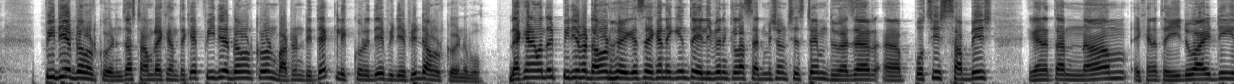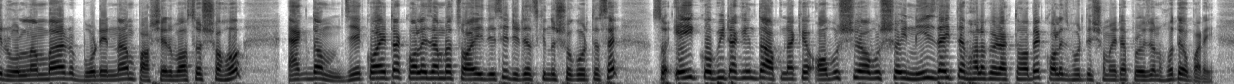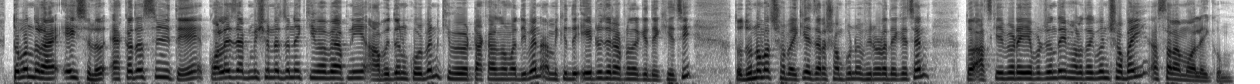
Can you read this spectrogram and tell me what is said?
পিডিএফ ডাউনলোড করুন। জাস্ট আমরা এখান থেকে পিডিএফ ডাউনলোড করুন বাটনটিতে ক্লিক করে দিয়ে পিডিএফটি ডাউনলোড করে নেব। দেখেন, আমাদের পিডিএফ ডাউনলোড হয়ে গেছে। এখানে কিন্তু ইলেভেন ক্লাস অ্যাডমিশন সিস্টেম দু হাজার পঁচিশ, ছাব্বিশ। এখানে তার নাম, এখানে তার ইডো আইডি রোল নাম্বার বোর্ডের নাম, পাশের বছর সহ একদম, যে কয়টা কলেজ আমরা চয়েস দিয়েছি ডিটেলস কিন্তু শো করতেছে। সো এই কপিটা কিন্তু আপনাকে অবশ্যই অবশ্যই নিজ দায়িত্বে ভালো করে রাখতে হবে কলেজ ভর্তির সময় এটা প্রয়োজন হতেও পারে। তো বন্ধুরা, এই ছিল একাদশ শ্রেণীতে কলেজ অ্যাডমিশনের জন্য কীভাবে আপনি আবেদন করবেন, কীভাবে টাকা জমা দিবেন, আমি কিন্তু এ টু জেড আপনাদেরকে দেখিয়েছি। তো ধন্যবাদ সবাইকে যারা সম্পূর্ণ ভিডিওটা দেখেছেন। তো আজকের ভিডিওটা এই পর্যন্তই, ভালো থাকবেন সবাই, আসসালামু আলাইকুম।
